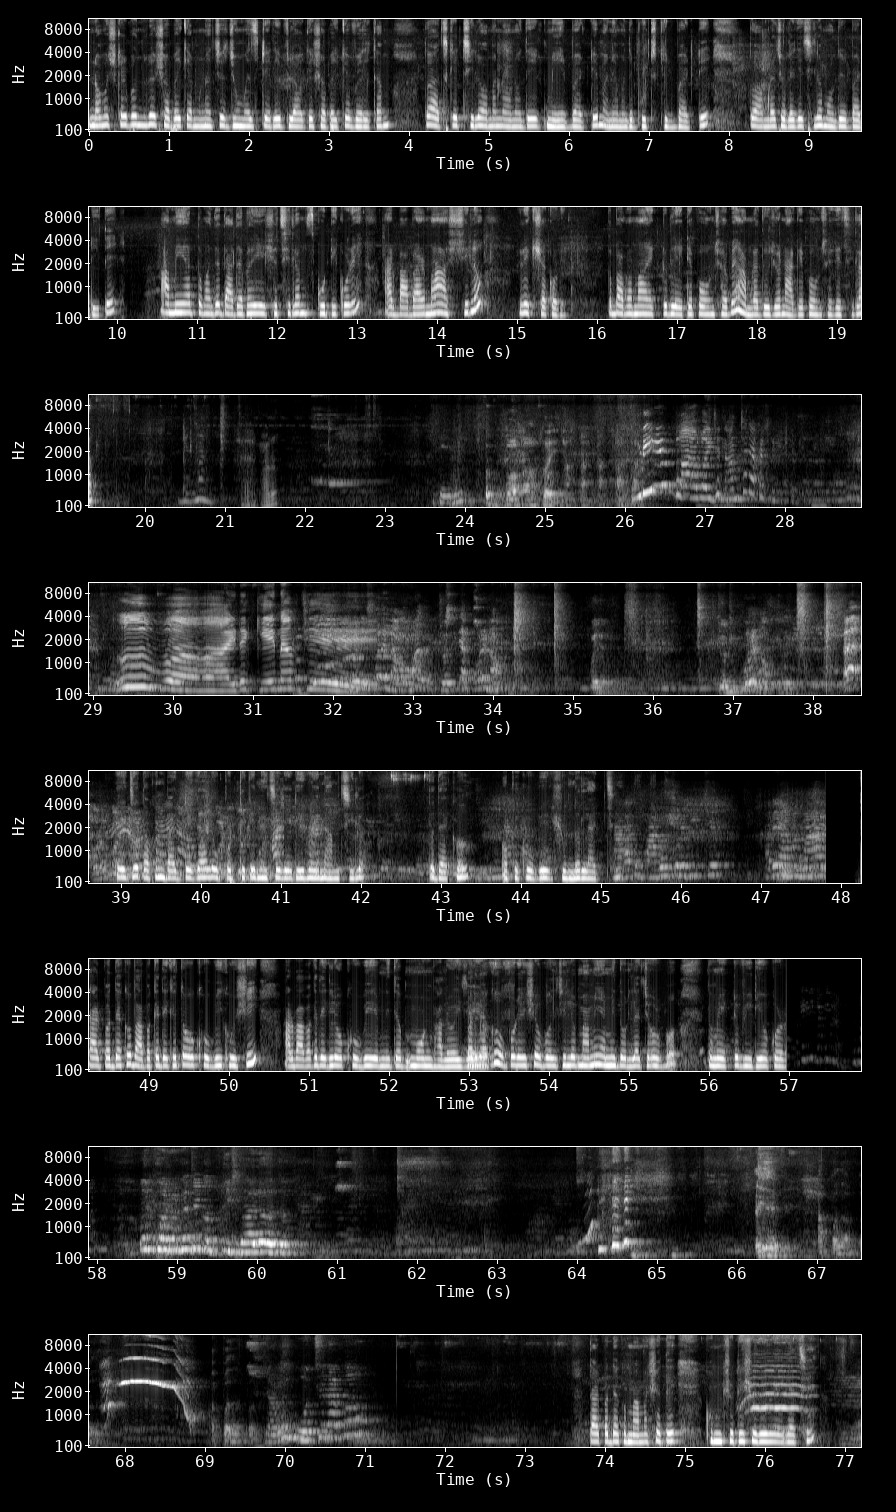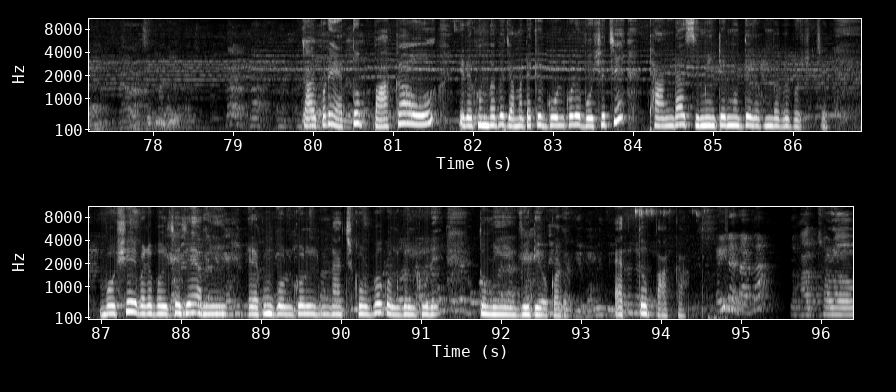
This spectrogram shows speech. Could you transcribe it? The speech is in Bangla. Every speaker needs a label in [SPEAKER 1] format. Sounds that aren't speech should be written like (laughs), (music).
[SPEAKER 1] নমস্কার বন্ধুরা সবাই কেমন আছে? ঝুমাস ডেলি ব্লগে সবাইকে ওয়েলকাম তো আজকে ছিল আমার ননদের মেয়ের বার্থডে মানে আমাদের পুচকির বার্থডে তো আমরা চলে গেছিলাম ওদের বাড়িতে। আমি আর তোমাদের দাদাভাই এসেছিলাম স্কুটি করে আর বাবার মা আসছিল রিক্সা করে। তো বাবা মা একটু লেটে পৌঁছাবে আমরা দুজন আগে পৌঁছে গেছিলাম।
[SPEAKER 2] হ্যাঁ
[SPEAKER 3] বাবা
[SPEAKER 4] নাও হ্যাঁ ওরকম
[SPEAKER 1] এই যে তখন বার্থডে গার্ল উপর থেকে নিচে রেডি হয়ে নামছিল। তো দেখো ওকে খুবই সুন্দর লাগছে। তারপর দেখো বাবাকে দেখে তো ও খুবই খুশি আর বাবাকে দেখলে ও খুবই এমনিতে মন ভালো হয়ে যায়। দেখো উপরে এসে বলছিল মামি আমি দোল্লা চড়বো তুমি একটু ভিডিও করো।
[SPEAKER 5] আপ্পাদা আপ্পাদা আপ্পাদা আপ্পাদা
[SPEAKER 1] তারপর দেখো মামার সাথে খুনসুটি শুরু হয়ে গেছে। তারপরে এত পাকা ও এরকমভাবে জামাটাকে গোল করে বসেছে ঠান্ডা সিমেন্টের মধ্যে এরকমভাবে বসেছে। বসে এবারে বলছে যে আমি এরকম গোল গোল নাচ করব গোল গোল ঘুরে তুমি ভিডিও করো। এত পাকা
[SPEAKER 5] হাত ছড়াও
